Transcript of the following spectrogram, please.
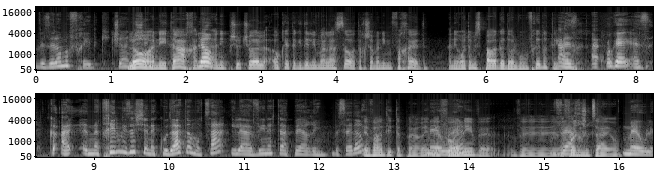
וזה לא מפחיד, כי כשאנשים... לא, אני איתך, לא. אני, אני פשוט שואל, אוקיי, תגידי לי מה לעשות, עכשיו אני מפחד. אני רואה את המספר הגדול והוא מפחיד אותי. אז אה, אוקיי, אז אה, נתחיל מזה שנקודת המוצא היא להבין את הפערים, בסדר? הבנתי את הפערים, מעולה. איפה אני ואיפה אני נמצא היום. מעולה.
